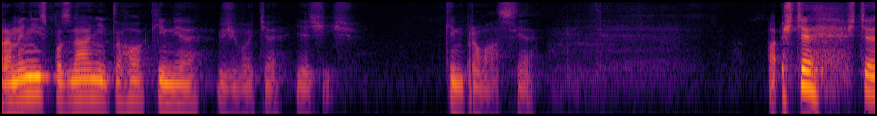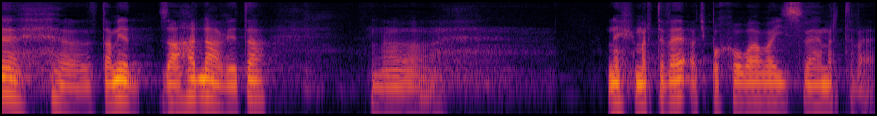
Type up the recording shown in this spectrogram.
pramení z poznání toho, kým je v životě Ježíš. Kým pro vás je. A ještě, ještě eh, tam je záhadná věta, no, nech mrtvé, ať pochovávají své mrtvé.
